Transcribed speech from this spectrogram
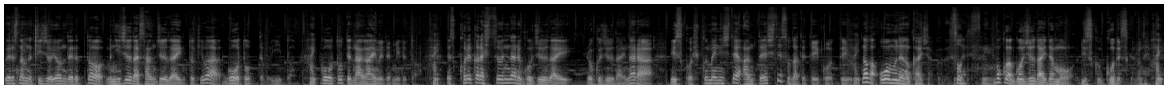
ェルスナミの記事を読んでると20代30代の時は5を取ってもいいと、はい。5を取って長い目で見ると、はい。でこれから必要になる50代60代ならリスクを低めにして安定して育てていこうっていうのがおおむねの解釈ですね。そうですね。僕は50代でもリスク5ですけどね。はい、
